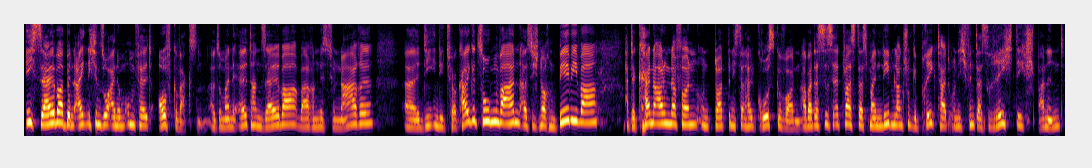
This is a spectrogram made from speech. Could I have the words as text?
ich selber bin eigentlich in so einem Umfeld aufgewachsen. Also meine Eltern selber waren Missionare, äh, die in die Türkei gezogen waren, als ich noch ein Baby war hatte keine Ahnung davon und dort bin ich dann halt groß geworden. Aber das ist etwas, das mein Leben lang schon geprägt hat und ich finde das richtig spannend,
